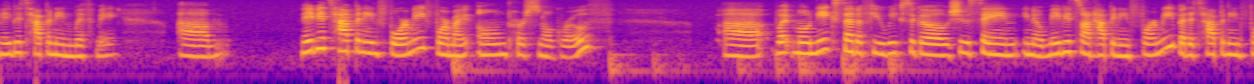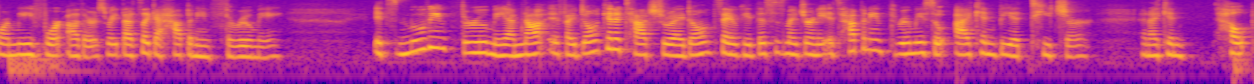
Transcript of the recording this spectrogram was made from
Maybe it's happening with me. Um, Maybe it's happening for me for my own personal growth. Uh, what Monique said a few weeks ago, she was saying, you know, maybe it's not happening for me, but it's happening for me for others, right? That's like a happening through me. It's moving through me. I'm not, if I don't get attached to it, I don't say, okay, this is my journey. It's happening through me so I can be a teacher and I can help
